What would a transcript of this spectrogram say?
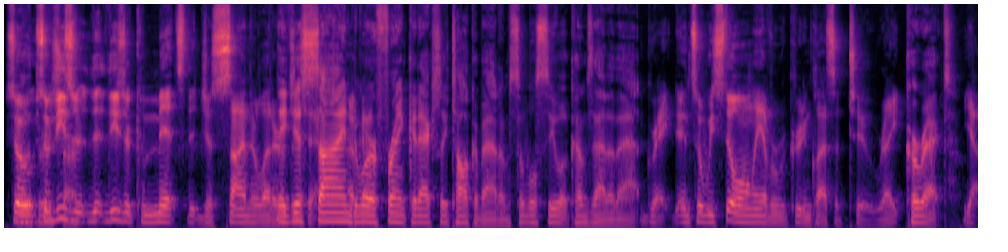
So oh so these star. are th- these are commits that just signed their letter. they just consent. signed Okay. where Frank could actually talk about them. So we'll see what comes out of that. great, and so we still only have a recruiting class of two, right? Correct. Yeah.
